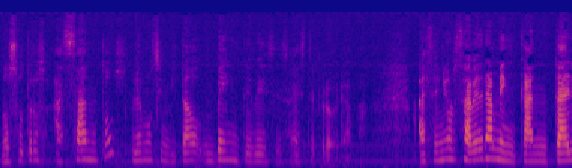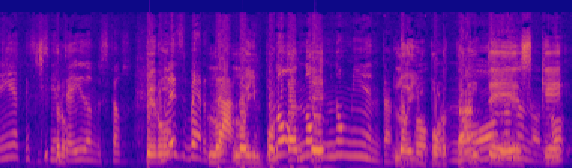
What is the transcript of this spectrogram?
Nosotros a Santos lo hemos invitado 20 veces a este programa. Al señor Saavedra me encantaría que se Sí, siente pero- ahí donde está usted. pero no es verdad. lo- lo importante- no, no, no mientan Lo tampoco. importante es que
